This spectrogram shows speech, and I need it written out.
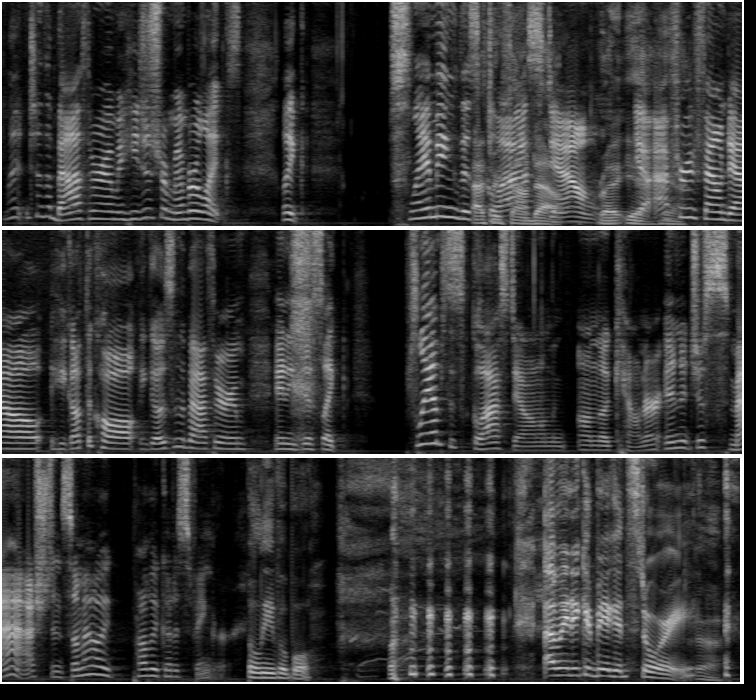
went into the bathroom and he just remember like like slamming this After glass found out, down. right? Yeah, after yeah. he found out, he got the call, he goes in the bathroom and he just like slams this glass down on the on the counter and it just smashed and somehow he probably cut his finger. Believable. I mean, it could be a good story. Yeah.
